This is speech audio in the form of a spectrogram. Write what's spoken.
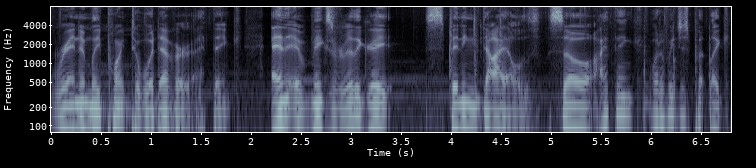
randomly point to whatever, I think. And it makes really great spinning dials. So I think, what if we just put like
